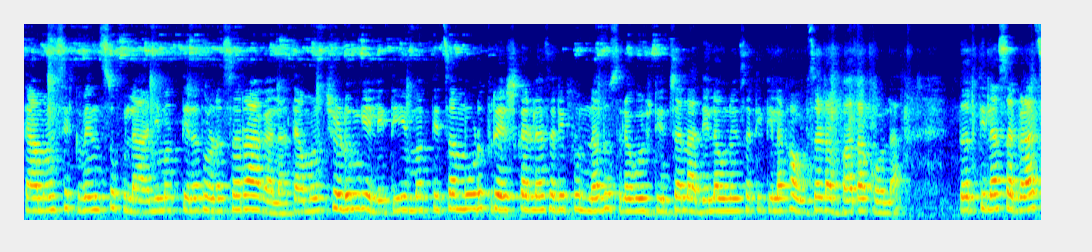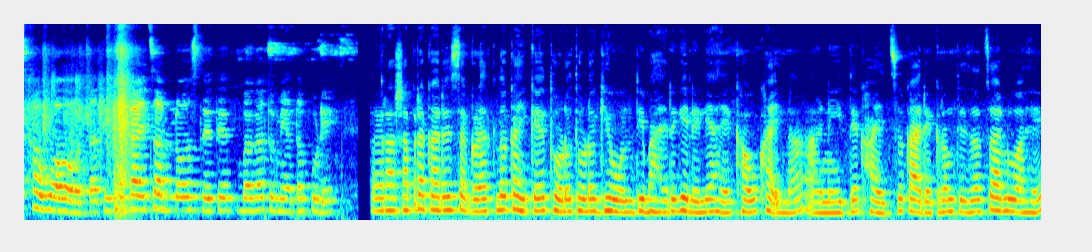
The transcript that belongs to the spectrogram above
त्यामुळे सिक्वेन्स चुकला आणि मग तिला थोडासा राग आला. त्यामुळे चिडून गेली ती. मग तिचा मूड फ्रेश करण्यासाठी पुन्हा दुसऱ्या गोष्टींच्या नादी लावण्यासाठी तिला खाऊचा डब्बा दाखवला. तर तिला सगळाच खाऊ हवा होता. तिथं काय चाललं असते ते बघा तुम्ही आता पुढे. तर अशा प्रकारे सगळ्यातलं काही काही थोडं थोडं घेऊन ती बाहेर गेलेली आहे खाऊ खायला आणि ते खायचं कार्यक्रम तिचा चालू आहे.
